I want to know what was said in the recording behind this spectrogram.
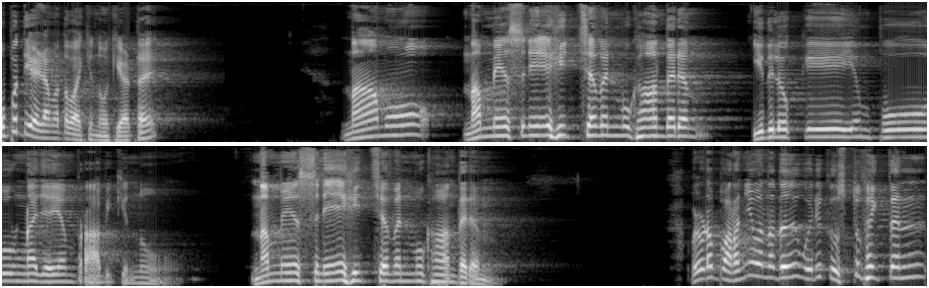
മുപ്പത്തിയേഴാമത്തെ വാക്യം നോക്കിയാട്ടെ. നാമോ നമ്മെ സ്നേഹിച്ചവൻ മുഖാന്തരം ഇതിലൊക്കെയും പൂർണ ജയം പ്രാപിക്കുന്നു. നമ്മെ സ്നേഹിച്ചവൻ മുഖാന്തരം. ഇവിടെ പറഞ്ഞു വന്നത് ഒരു ക്രിസ്തുഭക്തൻ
